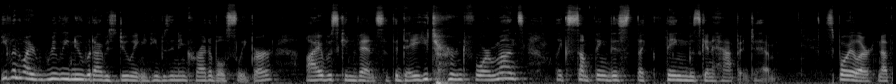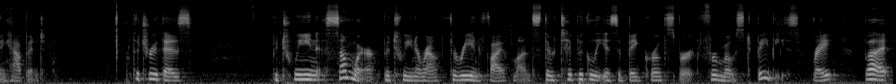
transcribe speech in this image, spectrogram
Even though i really knew what i was doing and he was an incredible sleeper i was convinced that the day he turned four months like something this like thing was gonna happen to him. Spoiler nothing happened. The truth is between somewhere between around three and five months there typically is a big growth spurt for most babies right? But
